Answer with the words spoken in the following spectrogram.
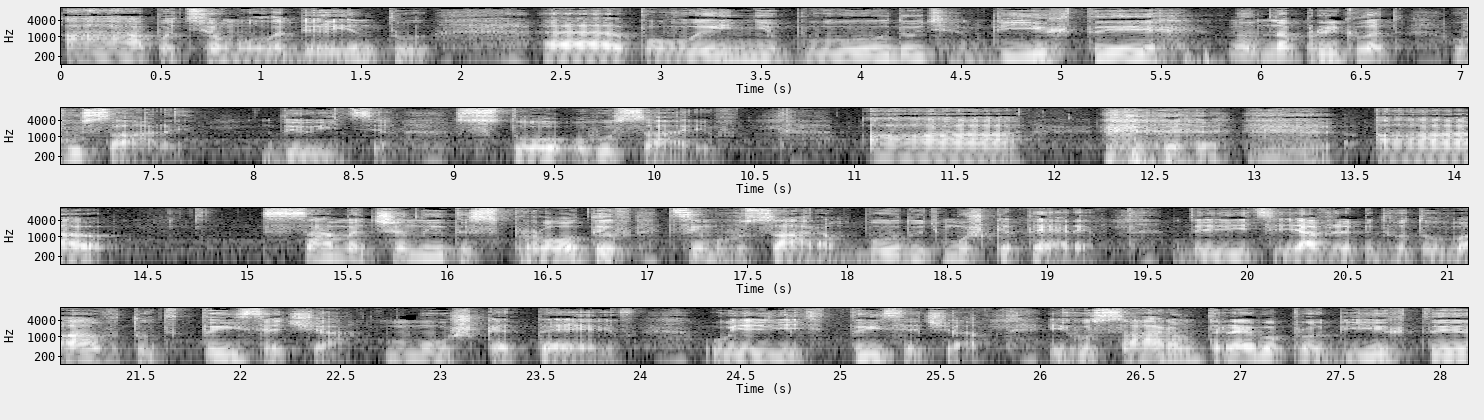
А по цьому лабіринту е, повинні будуть бігти, ну, наприклад, гусари. Дивіться, 100 гусарів. А, а саме чинити спротив цим гусарам будуть мушкетери. Дивіться, я вже підготував тут тисяча мушкетерів. Уявіть, тисяча. І гусарам треба пробігти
